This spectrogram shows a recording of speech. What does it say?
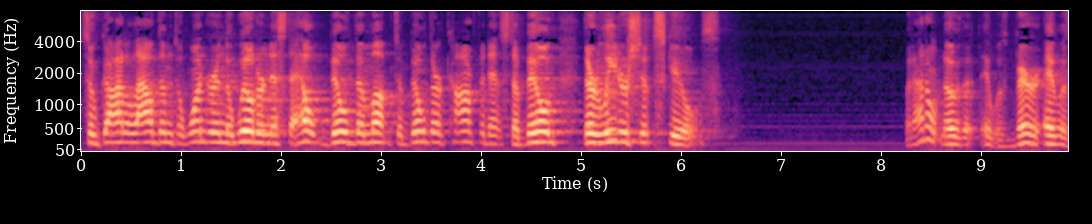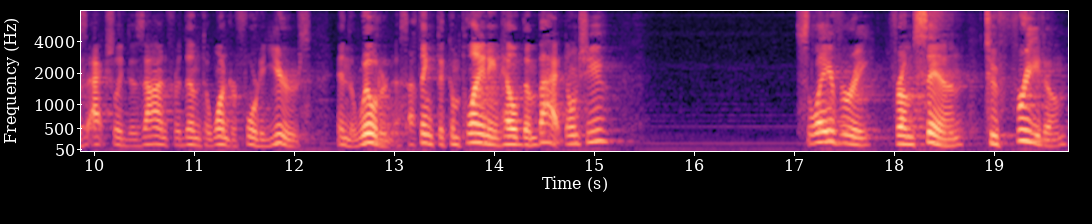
So, God allowed them to wander in the wilderness to help build them up, to build their confidence, to build their leadership skills. But I don't know that it was, very, it was actually designed for them to wander 40 years in the wilderness. I think the complaining held them back, don't you? Slavery from sin to freedom,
